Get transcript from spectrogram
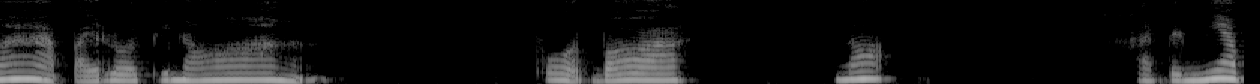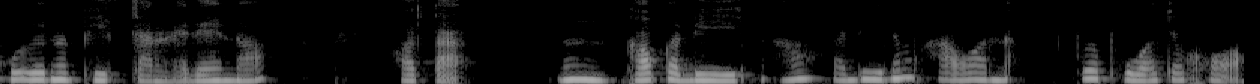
มาไปโหลดพี่น้องโพดบอเนาะคันเป็นเมียผู้อื่นมาผิดกันเลยเด้เนาะเขาตะ อืมเขาก็ดี เอาก็ดีน้ำเขาอะนะ เพื่อผัวเจ้าของ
